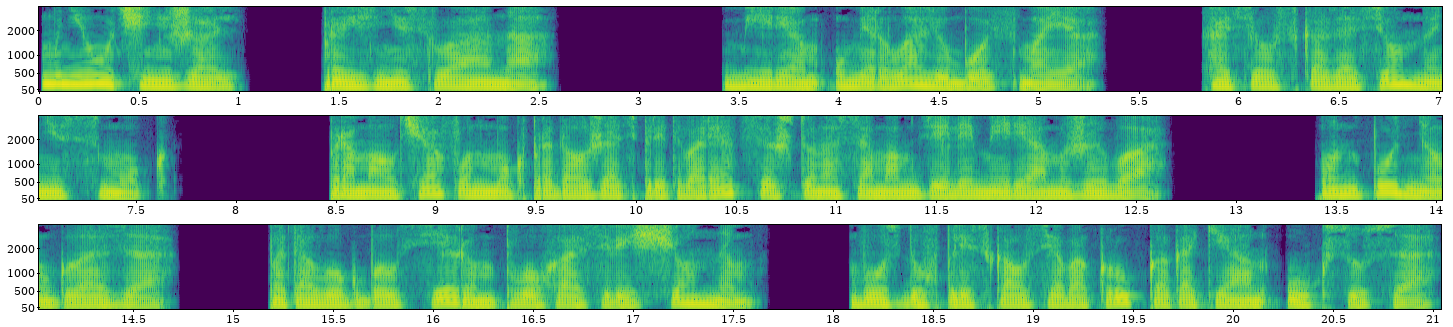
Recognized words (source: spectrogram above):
мне очень жаль», – произнесла она. «Мириам умерла, любовь моя», — хотел сказать он, но не смог. Промолчав, он мог продолжать притворяться, что на самом деле Мириам жива. Он поднял глаза. Потолок был серым, плохо освещенным, воздух плескался вокруг, как океан уксуса.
